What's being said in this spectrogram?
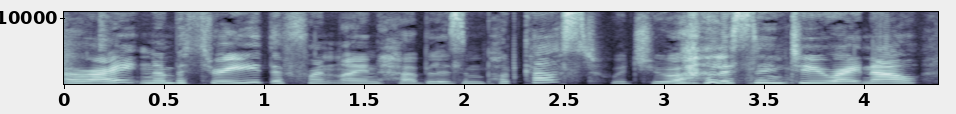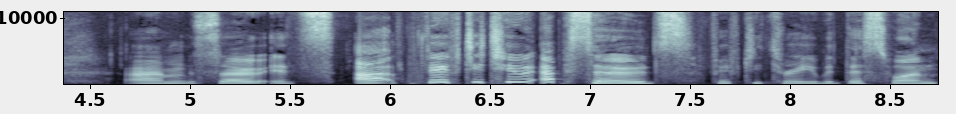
All right, number three, the Frontline Herbalism podcast, which you are listening to right now. Um, so it's at 52 episodes, 53 with this one.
